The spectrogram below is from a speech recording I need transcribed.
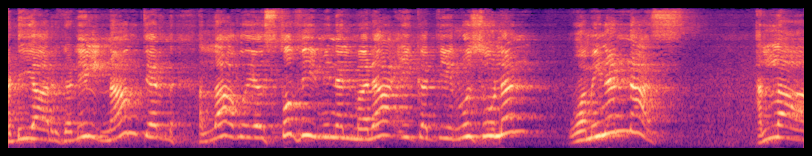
அடியார்களில் நாம் தேர்ந்த அல்லாஹு யஸ்தஃபி மினல் மலாயிகத்தி ருசுலன் வ நாஸ். அல்லாஹ்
